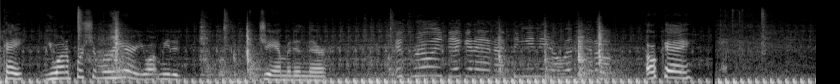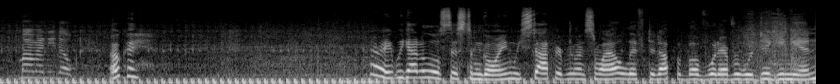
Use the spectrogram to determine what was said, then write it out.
Okay, you want to push it, Maria, or you want me to jam it in there? it's really digging in. I think you need to lift it up. Okay, Mom, I need help. okay. All right, we got a little system going. We stop every once in a while, lift it up above whatever we're digging in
